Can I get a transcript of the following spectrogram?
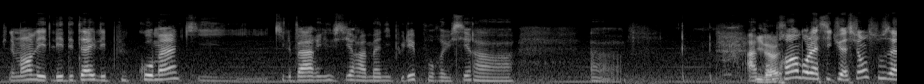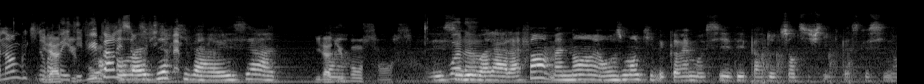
finalement, les, les détails les plus communs qui- qu'il va réussir à manipuler pour réussir à, à, à Il a- comprendre la situation sous un angle qui n'aura a pas été vu par les On va dire qu'il va réussir à Il a du bon sens. Les Voilà. voilà, à la fin. Maintenant, heureusement qu'il est quand même aussi aidé par d'autres scientifiques, parce que sinon...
